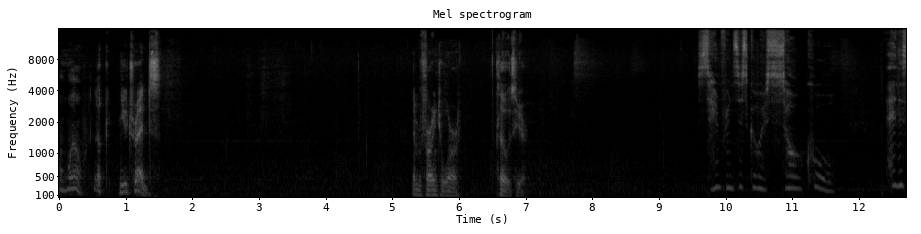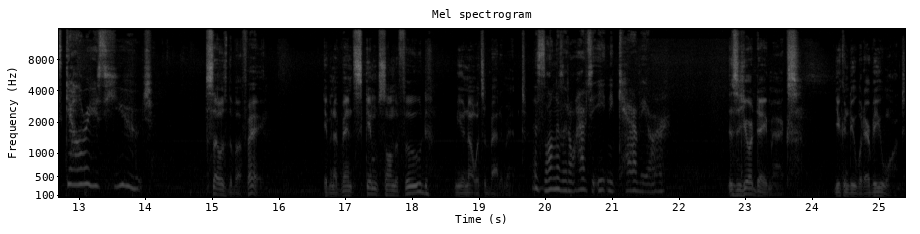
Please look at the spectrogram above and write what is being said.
Oh wow, look, new treads. I'm referring to our clothes here. San Francisco is so cool. And this gallery is huge. So is the buffet. If an event skimps on the food, you know it's a bad event. As long as I don't have to eat any caviar. This is your day, Max. You can do whatever you want.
